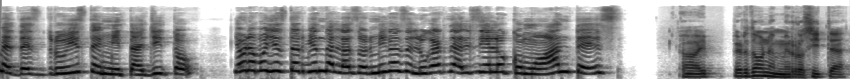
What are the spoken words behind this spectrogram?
me destruiste mi tallito. Y ahora voy a estar viendo a las hormigas en lugar de al cielo como antes. Ay, perdóname, Rosita.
